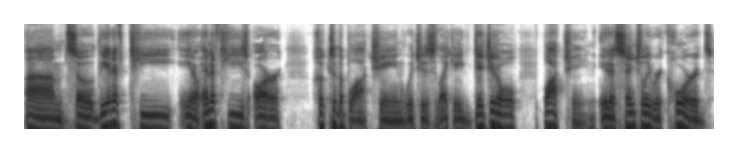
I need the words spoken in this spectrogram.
Um, so the NFT, you know, NFTs are hooked to the blockchain, which is like a digital blockchain. It essentially records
